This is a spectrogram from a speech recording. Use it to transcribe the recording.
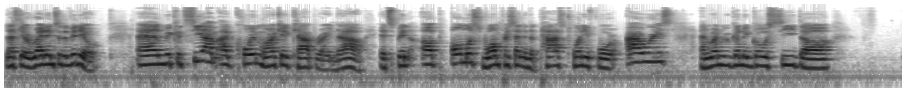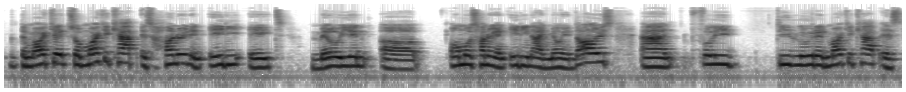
Let's get right into the video. And we could see I'm at Coin Market Cap right now. It's been up almost 1% in the past 24 hours. And when we're gonna go see the the market, so market cap is 188 million, uh, almost 189 million dollars, and fully diluted market cap is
